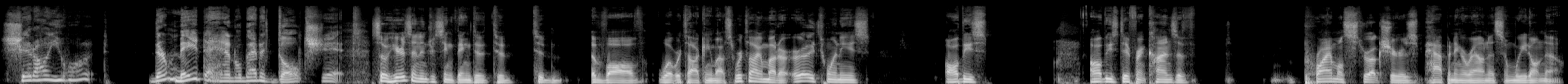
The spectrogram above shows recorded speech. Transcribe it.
shit all you want. They're made to handle that adult shit. So here's an interesting thing to to to evolve what we're talking about. So we're talking about our early 20s, all these all these different kinds of primal structures happening around us and we don't know.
